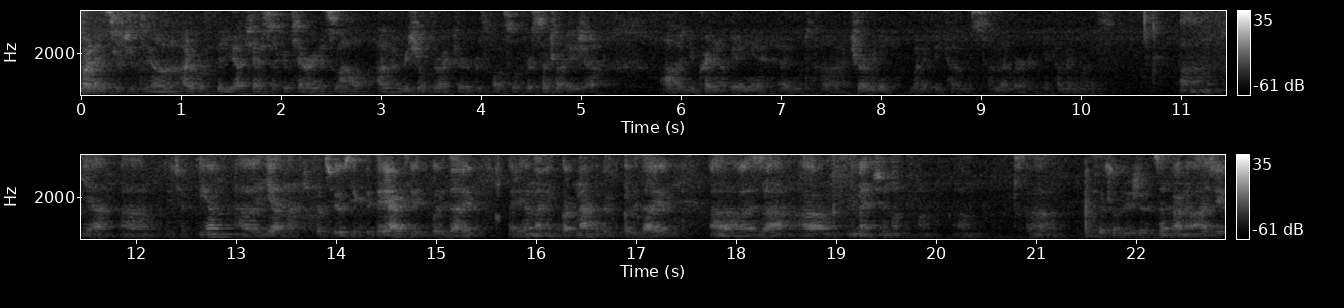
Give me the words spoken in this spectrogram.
My name is Richard Dion. I work with the FTI Secretary as well. I'm a regional director responsible for Central Asia, uh, Ukraine, Albania, and uh, Germany when it becomes a member in the coming months. Е, Я е, я також працюю в секретаріаті, відповідаю регіональний координатор, відповідаю е, за е, Німеччину. Центральну Азію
